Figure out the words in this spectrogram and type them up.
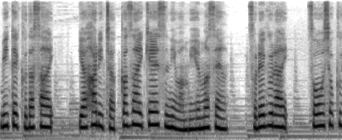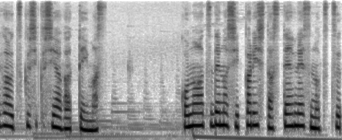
見てください。やはり着火剤ケースには見えません。それぐらい装飾が美しく仕上がっています。この厚手のしっかりしたステンレスの筒、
